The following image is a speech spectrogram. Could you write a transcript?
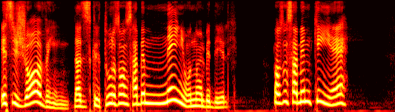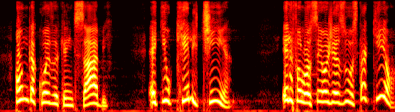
Esse jovem das Escrituras, nós não sabemos nem o nome dele. Nós não sabemos quem é. A única coisa que a gente sabe é que o que ele tinha, ele falou: Senhor Jesus, está aqui, ó.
